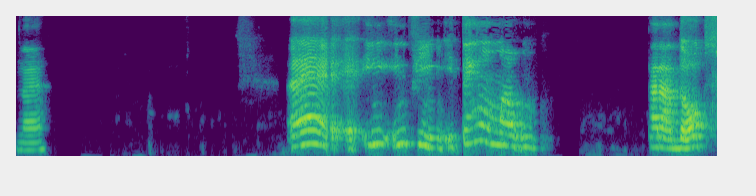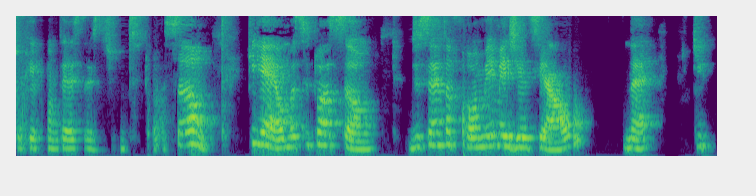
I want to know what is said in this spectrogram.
né? É, é enfim, e tem uma, um paradoxo que acontece nesse tipo de situação, que é uma situação de certa forma, emergencial, né? Que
